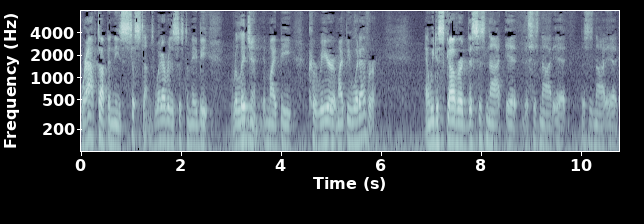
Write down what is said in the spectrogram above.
wrapped up in these systems whatever the system may be religion it might be career it might be whatever. And we discovered this is not it this is not it this is not it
